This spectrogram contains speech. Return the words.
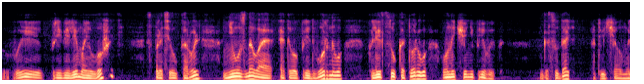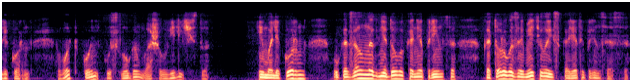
Вы привели мою лошадь?» Спросил король, не узнавая этого придворного, к лицу которого он еще не привык. «Государь», — отвечал Маликорн, — «вот конь к услугам вашего величества». И Маликорн указал на гнедого коня принца, которого заметила из кареты принцесса.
